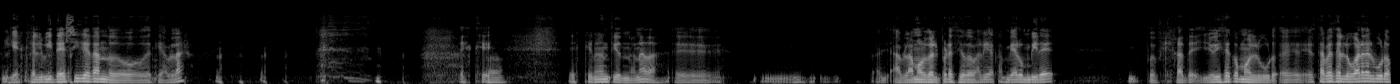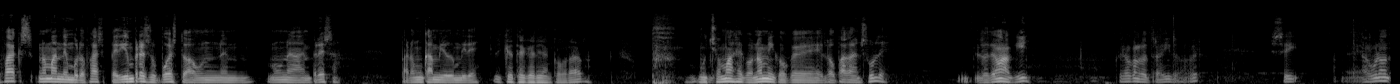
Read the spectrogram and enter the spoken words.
y es que el Vide sigue dando de qué hablar. es que Claro. es que no entiendo nada. Eh, mm, hablamos del precio que valía cambiar un Vide. Pues fíjate, yo hice como el buro- eh, esta vez en lugar del burofax no mandé un burofax, pedí un presupuesto a un em- una empresa para un cambio de un Vide ¿Y qué te querían cobrar? mucho más económico que lo paga en Sule. Lo tengo aquí. Creo que lo he traído. A ver. Sí. Eh, alguno-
